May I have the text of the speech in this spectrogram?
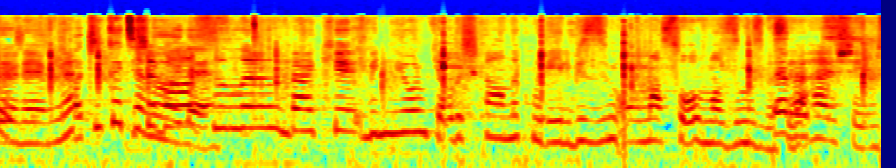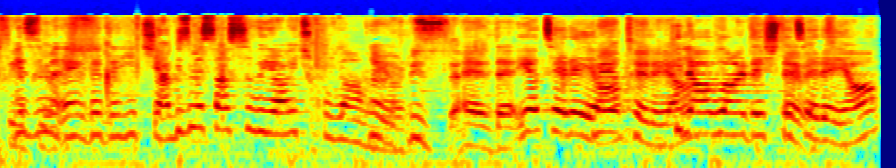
çok önemli. Hakikaten işte öyle. Bazılarının belki bilmiyorum ki alışkanlık mı değil bizim olmazsa olmazımız mesela Evet. her şeyimizi Bizim yapıyoruz. evde de hiç yani biz mesela sıvı yağ hiç kullanmıyoruz. Evet, biz de. Evde ya tereyağı, Ya tereyağı. pilavlarda işte Evet. tereyağı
